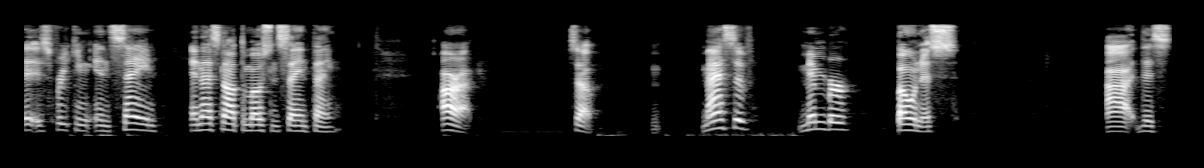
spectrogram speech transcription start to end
It is freaking insane, and that's not the most insane thing. Alright. So, massive member bonus. Uh, this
